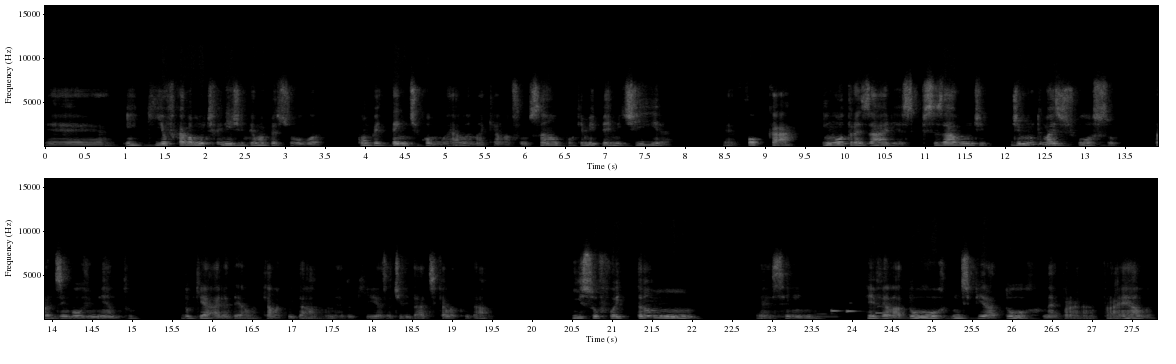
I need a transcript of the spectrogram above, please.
é, e que eu ficava muito feliz de ter uma pessoa competente como ela naquela função, porque me permitia é, focar em outras áreas que precisavam de, de muito mais esforço para desenvolvimento do que a área dela, que ela cuidava, né, do que as atividades que ela cuidava. Isso foi tão é, assim, revelador, inspirador né, para ela,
